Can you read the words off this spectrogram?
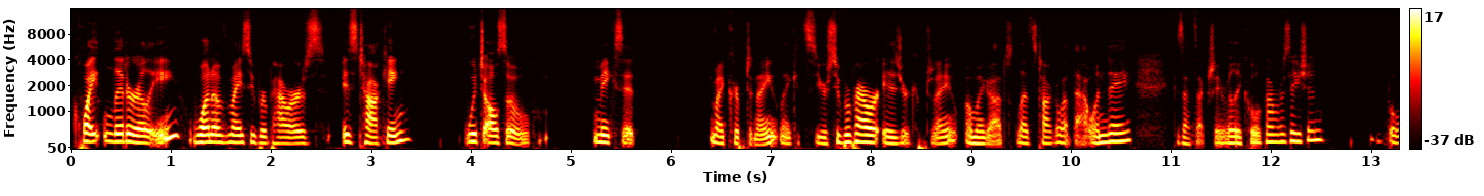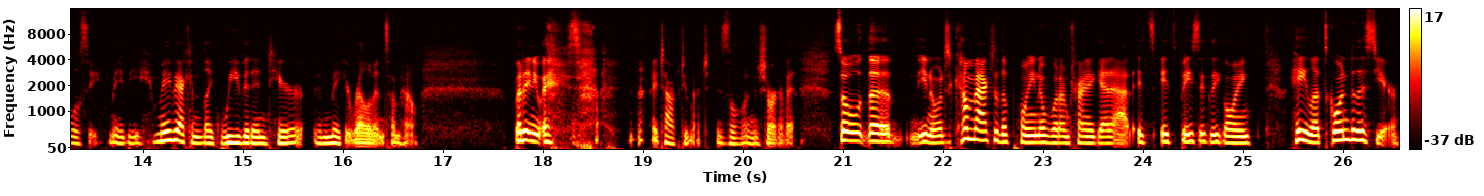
quite literally one of my superpowers is talking, which also makes it my kryptonite. Like it's your superpower is your kryptonite. Oh my god, let's talk about that one day because that's actually a really cool conversation. But we'll see. Maybe maybe I can like weave it in here and make it relevant somehow. But anyways, I talk too much is the long and short of it. So the you know to come back to the point of what I'm trying to get at, it's it's basically going, hey, let's go into this year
